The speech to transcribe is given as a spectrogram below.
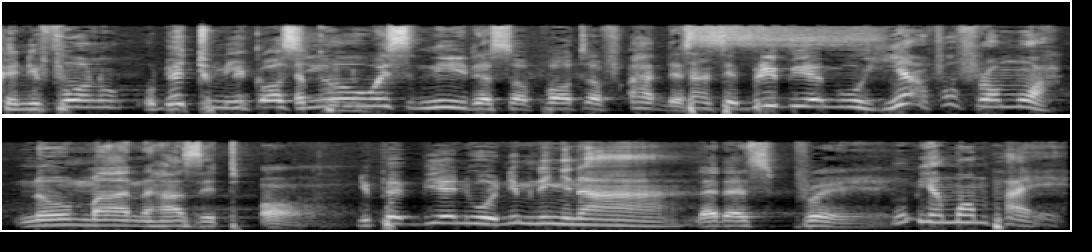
Because you always need the support of others. bere biara mu ohia afoforɔ mu a No man has it all. Nipa biara ni wɔnim ne nyinaa. Let us pray. Mpae.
